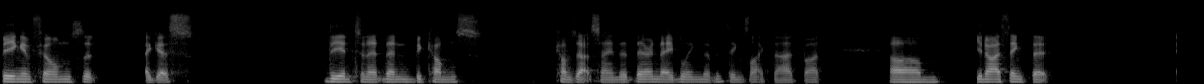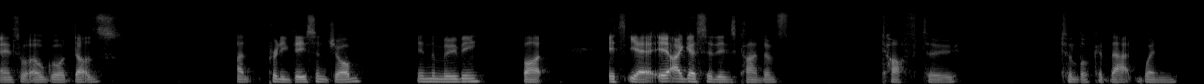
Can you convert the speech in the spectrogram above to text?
being in films that I guess the internet then becomes comes out saying that they're enabling them and things like that. But um, you know, I think that Ansel Elgort does a pretty decent job in the movie, but it's yeah, it, I guess it is kind of tough to to look at that when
